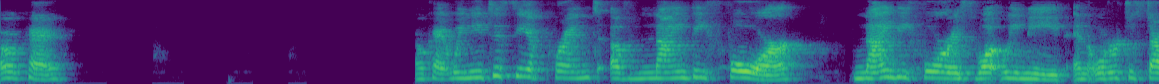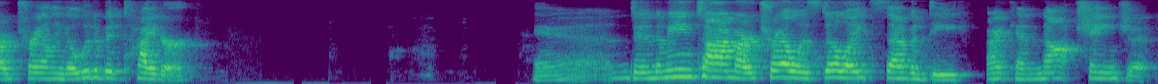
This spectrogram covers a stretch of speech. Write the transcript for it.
Okay. Okay, we need to see a print of 94. 94 is what we need in order to start trailing a little bit tighter. And in the meantime, our trail is still 870. I cannot change it.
